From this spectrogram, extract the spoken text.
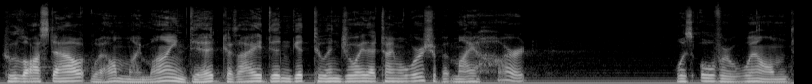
who lost out? Well, my mind did because I didn't get to enjoy that time of worship. But my heart was overwhelmed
